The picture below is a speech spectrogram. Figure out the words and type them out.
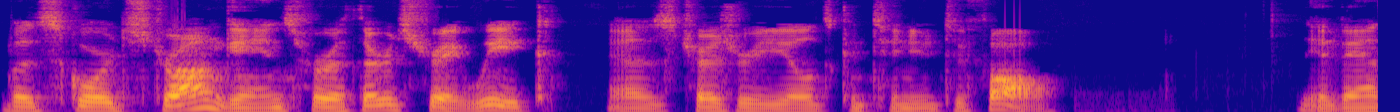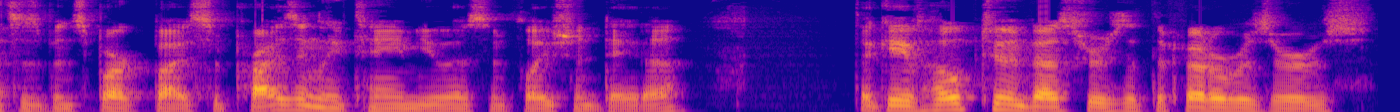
but scored strong gains for a third straight week as Treasury yields continued to fall. The advance has been sparked by surprisingly tame U.S. inflation data that gave hope to investors that the Federal Reserve's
